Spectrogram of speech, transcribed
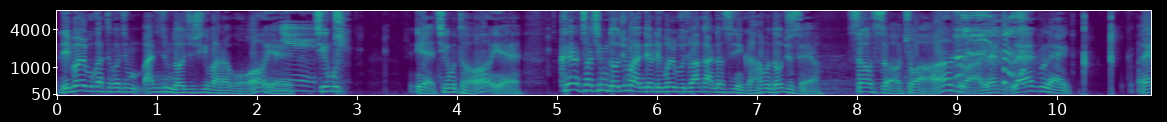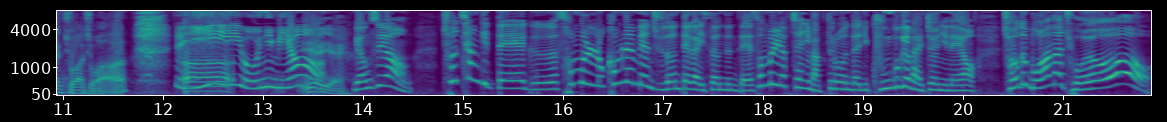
reverb 같은 거 좀 많이 좀 넣어주시기 바라고. 예. 예. 지금 예, 지금부터 예. 그냥 저 지금 넣어주면 안 돼요. reverb 좀 아까 안 넣었으니까 한번 넣어주세요. 써써 좋아, 좋아, 렉, 렉, 렉, 렉 좋아, 좋아. 아, 이오님이요. 예, 예. 명수 형. 초창기 때 그 선물로 컵라면 주던 때가 있었는데 선물 협찬이 막 들어온다니 궁극의 발전이네요. 저도 뭐 하나 줘요.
